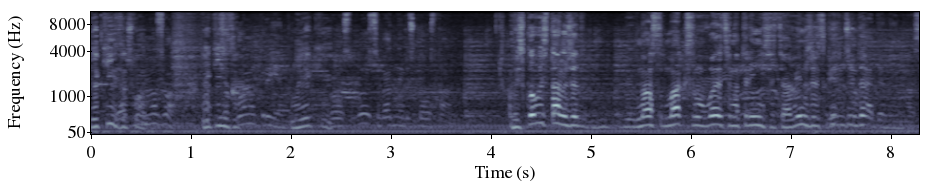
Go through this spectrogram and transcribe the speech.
Який Я ж закон? назвав. Який закон закон? України. Ну, який? Про ведення військового стану. Військовий стан вже у нас максимум вводиться на три місяці, а він вже Він скільки вже йде? введений у нас.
